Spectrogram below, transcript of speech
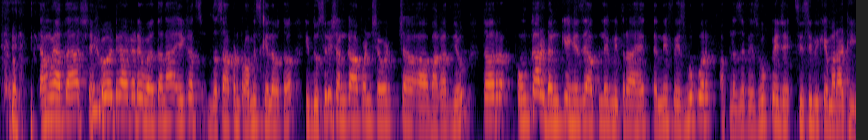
त्यामुळे आता शेवटकडे वळताना एकच जसं आपण प्रॉमिस केलं होतं की दुसरी शंका आपण शेवटच्या भागात घेऊ. तर ओंकार डंके हे जे आपले मित्र आहेत त्यांनी फेसबुकवर आपलं जे फेसबुक पेज आहे सीसीबी के मराठी.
